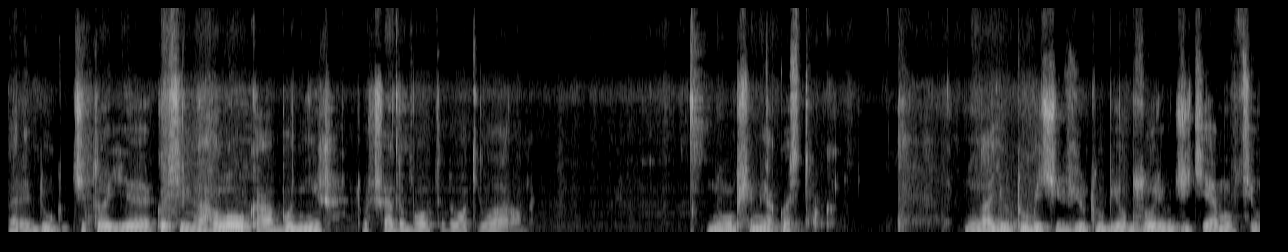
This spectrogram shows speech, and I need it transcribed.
редукт, чи то є косільна головка або ніж, то ще додавте 2 кг. Ну, в общем, якось так. На Ютубі чи в Ютубі обзорів GTM-овців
